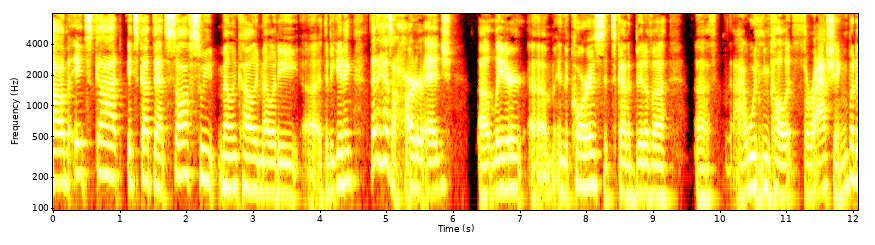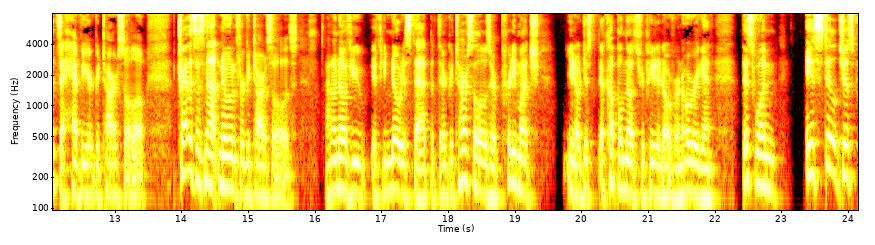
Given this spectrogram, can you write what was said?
Um, it's got it's got that soft, sweet, melancholy melody uh, at the beginning. Then it has a harder edge uh, later um, in the chorus. It's got a bit of a uh, I wouldn't call it thrashing, but it's a heavier guitar solo. Travis is not known for guitar solos. I don't know if you if you noticed that, but their guitar solos are pretty much you know just a couple notes repeated over and over again. This one is still just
